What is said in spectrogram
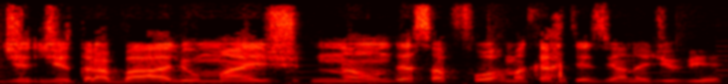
de, de trabalho, mas não dessa forma cartesiana de ver.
